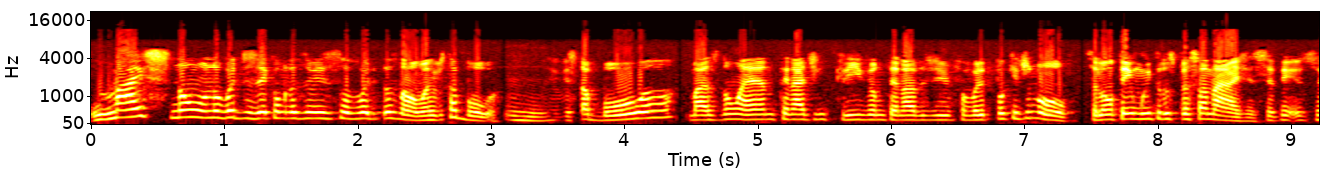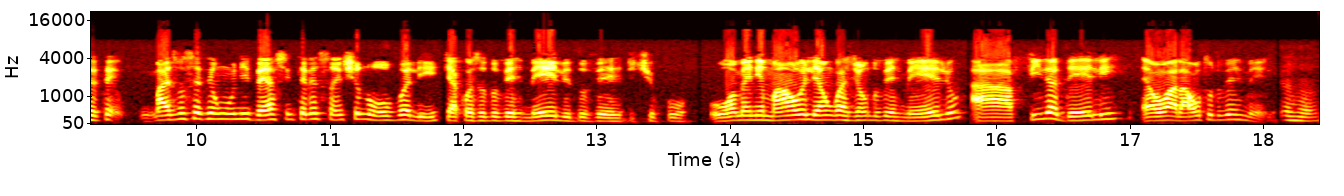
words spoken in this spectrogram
Mas não, não vou dizer que é uma das minhas revistas favoritas, não. É uma revista boa. Uhum. Revista boa, mas não é, não tem nada de incrível, não tem nada de favorito, porque, de novo, você não tem muito dos personagens, você tem, você tem, mas você tem um universo interessante novo ali, que é a coisa do vermelho e do verde. Tipo, o homem animal ele é um guardião do vermelho, a filha dele é o arauto do vermelho. Uhum.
